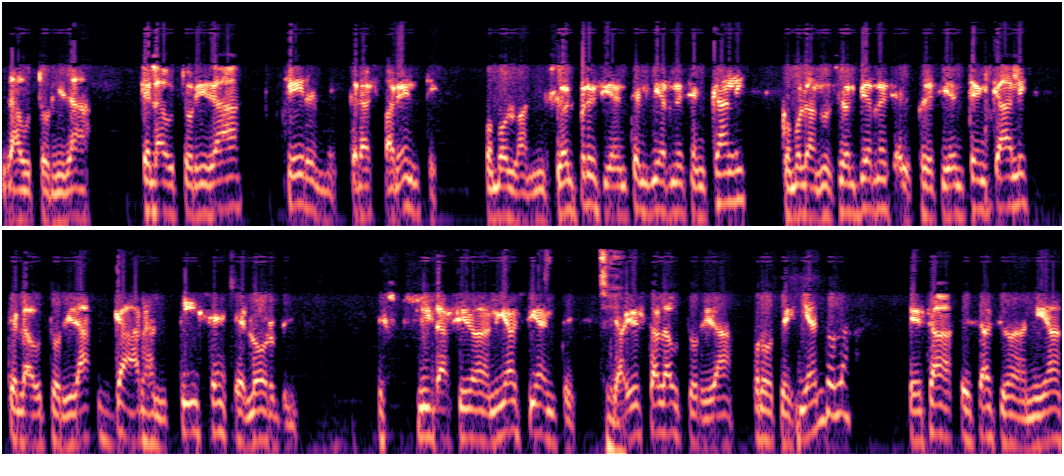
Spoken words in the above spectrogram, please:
la autoridad, que la autoridad firme, transparente, como lo anunció el presidente el viernes en Cali, como lo anunció el viernes el presidente en Cali, que la autoridad garantice el orden. Si la ciudadanía siente Sí. que ahí está la autoridad protegiéndola, esa, esa ciudadanía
